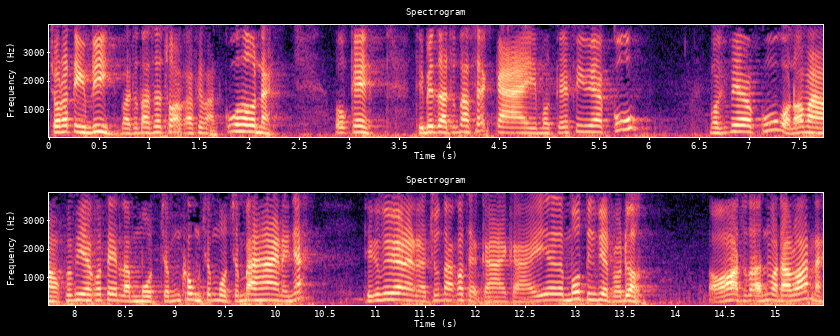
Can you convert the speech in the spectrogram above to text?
Cho nó tìm đi và chúng ta sẽ chọn cái phiên bản cũ hơn này. Ok, thì bây giờ chúng ta sẽ cài một cái firmware cũ. Một cái firmware cũ của nó vào. Cái firmware có tên là 1.0.1.32 này nhé thì cái video này là chúng ta có thể cài cái ờ, mốt tiếng Việt vào được. Đó chúng ta ấn vào download này.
